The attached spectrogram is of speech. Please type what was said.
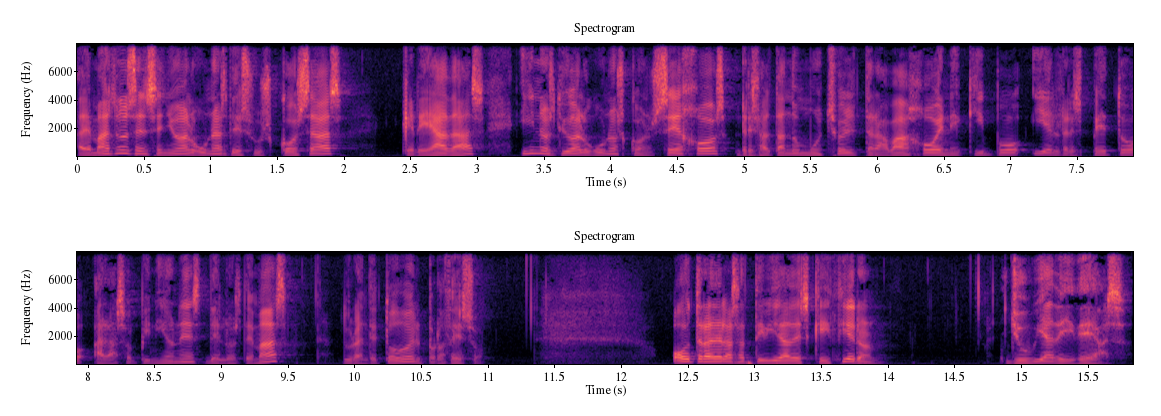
Además nos enseñó algunas de sus cosas creadas y nos dio algunos consejos resaltando mucho el trabajo en equipo y el respeto a las opiniones de los demás durante todo el proceso. Otra de las actividades que hicieron, lluvia de ideas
